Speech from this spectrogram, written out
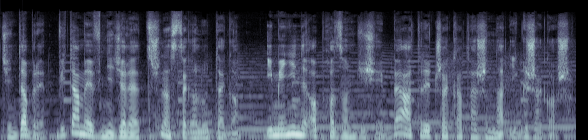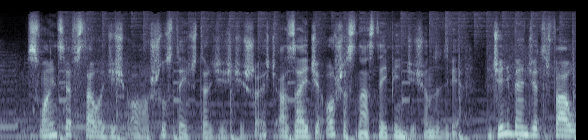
Dzień dobry, witamy w niedzielę 13 lutego. Imieniny obchodzą dzisiaj Beatrycze, Katarzyna i Grzegorz. Słońce wstało dziś o 6.46, a zajdzie o 16.52. Dzień będzie trwał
